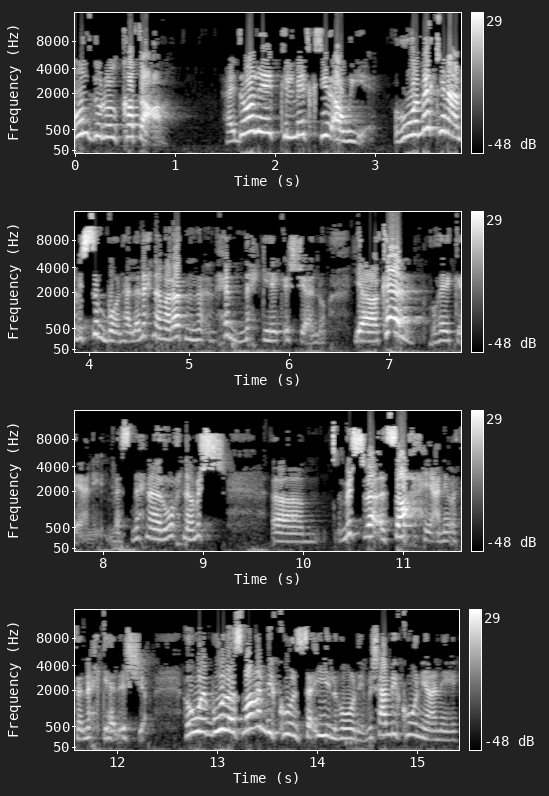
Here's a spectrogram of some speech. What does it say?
انظروا القطعة هدول كلمات كثير قوية. هو ما كان عم بيسبهم هلا. نحن مرات نحب نحكي هيك أشياء إنه يا كلب وهيك يعني. بس نحن روحنا مش مش صح يعني وقت نحكي هالأشياء. هو بولس ما عم بيكون ثقيل هون مش عم بيكون يعني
